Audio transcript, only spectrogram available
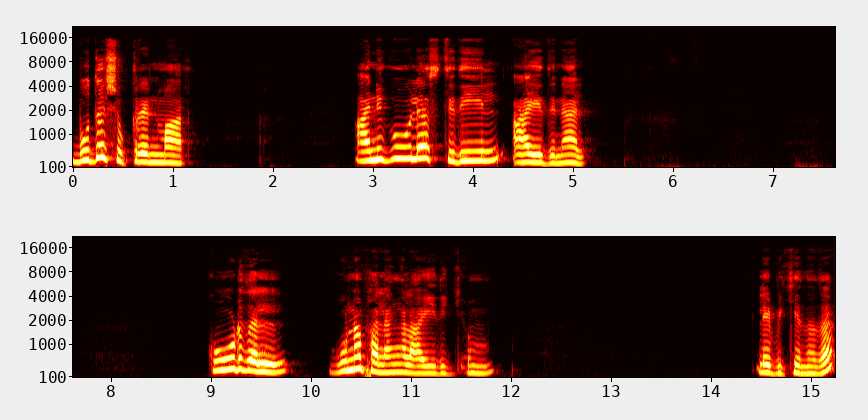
ബുധശുക്രന്മാർ അനുകൂല സ്ഥിതിയിൽ ആയതിനാൽ കൂടുതൽ ഗുണഫലങ്ങളായിരിക്കും ലഭിക്കുന്നത്.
